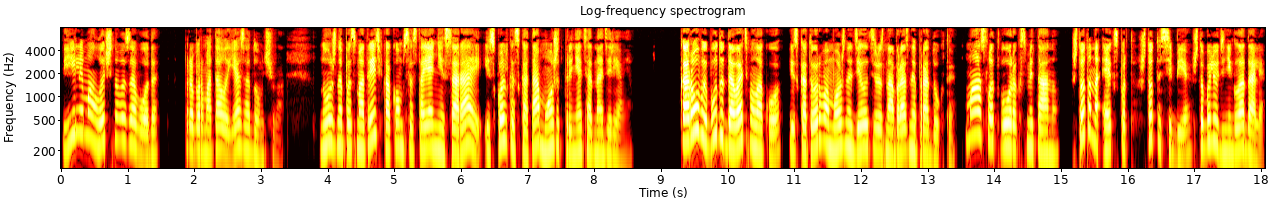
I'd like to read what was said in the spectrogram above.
Или молочного завода, пробормотала я задумчиво. Нужно посмотреть, в каком состоянии сараи и сколько скота может принять одна деревня. Коровы будут давать молоко, из которого можно делать разнообразные продукты. Масло, творог, сметану. Что-то на экспорт, что-то себе, чтобы люди не голодали.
